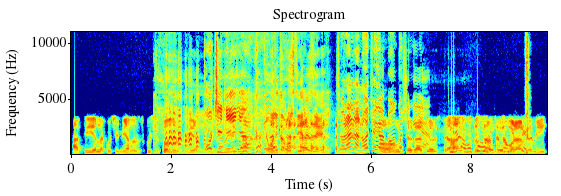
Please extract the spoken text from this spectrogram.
A ti en la cochinilla los escucho todos los días. ¡Cochinilla! Qué bonita voz tienes, ¿eh? Solo en la noche que me Oh, pongo cochinilla. gracias. Ay, tú te vas a enamorar de mí.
